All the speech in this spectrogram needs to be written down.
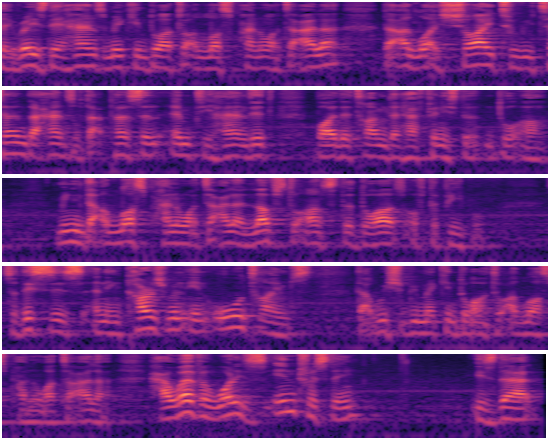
they raise their hands making dua to Allah subhanahu wa ta'ala, that Allah is shy to return the hands of that person empty handed by the time they have finished the dua. Meaning that Allah subhanahu wa ta'ala loves to answer the duas of the people. So this is an encouragement in all times that we should be making dua to Allah subhanahu wa ta'ala. However, what is interesting is that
